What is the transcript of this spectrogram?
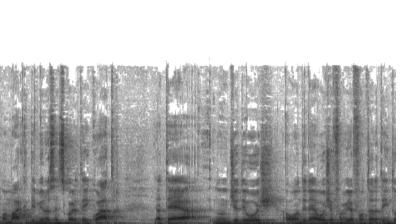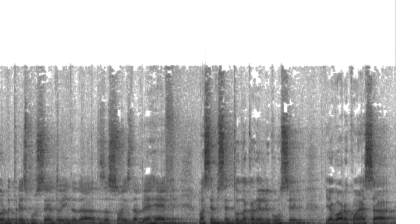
uma marca de 1944 até no dia de hoje, onde né, hoje a família Fontana tem em torno de 3% ainda das ações da BRF, mas sempre sentou na cadeira de conselho. E agora com essa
